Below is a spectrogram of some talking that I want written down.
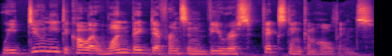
We do need to call out one big difference in VRIF's fixed income holdings.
